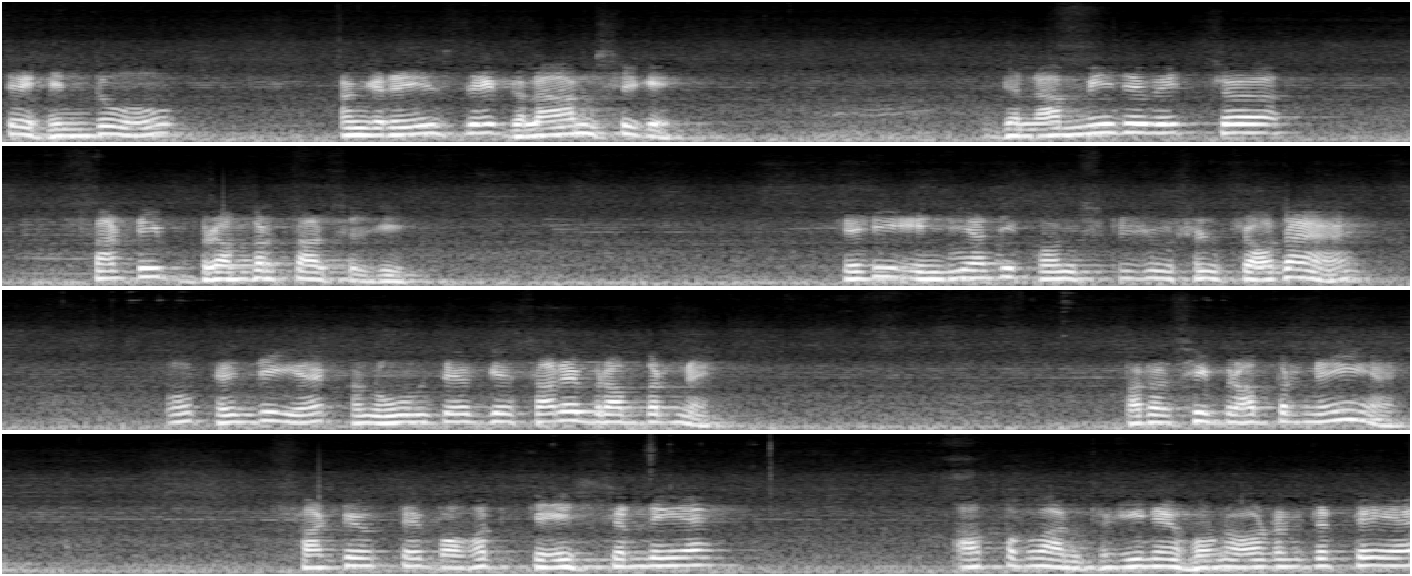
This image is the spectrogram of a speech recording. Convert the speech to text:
ਤੇ ਹਿੰਦੂ ਅੰਗਰੇਜ਼ ਦੇ ਗੁਲਾਮ ਸੀਗੇ। ਗੁਲਾਮੀ ਦੇ ਵਿੱਚ ਸਾਡੀ ਬਰਾਬਰਤਾ ਸੀਗੀ। ਜਿਹੜੀ ਇੰਡੀਆ ਦੀ ਕਨਸਟੀਟਿਊਸ਼ਨ 14 ਹੈ, ਉਹ ਕਹਿੰਦੀ ਹੈ, ਕਾਨੂੰਨ ਦੇ ਅੱਗੇ ਸਾਰੇ ਬਰਾਬਰ ਨੇ। ਪਰ ਅਸੀਂ ਬਰਾਬਰ ਨਹੀਂ ਹੈ। ਸਾਡੇ ਉੱਤੇ ਬਹੁਤ ਕੇਸ ਚੱਲੇ ਹੈ ਆ ਭਗਵੰਤ ਜੀ ਨੇ ਹੁਣ ਆਰਡਰ ਦਿੱਤੇ ਹੈ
